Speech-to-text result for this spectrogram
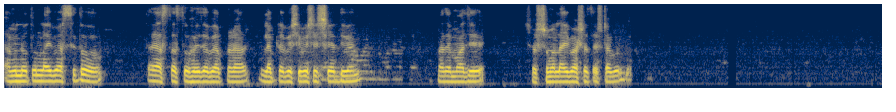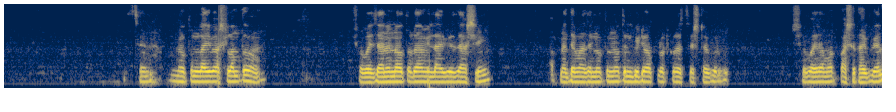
আমি নতুন লাইভে আসছি তো, তাই আস্তে আস্তে হয়ে যাবে আপনারা লাইভটা বেশি বেশি শেয়ার দিবেন। আপনাদের মাঝে সবসময় লাইভে আসার চেষ্টা করব। নতুন লাইভ আসলাম তো। সবাই জানে না অতটা আমি লাইভে যে আসি। আপনাদের মাঝে নতুন নতুন ভিডিও আপলোড করার চেষ্টা করব। সবাই আমার পাশে থাকবেন,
